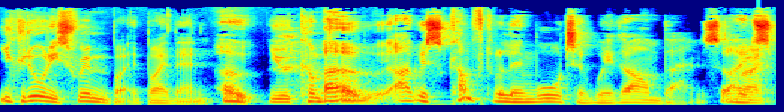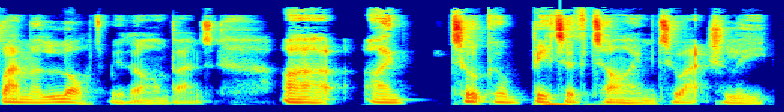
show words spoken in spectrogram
You could already swim by, by then. Oh, you were comfortable. Uh, I was comfortable in water with armbands. I right. swam a lot with armbands. Uh, I took a bit of time to actually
